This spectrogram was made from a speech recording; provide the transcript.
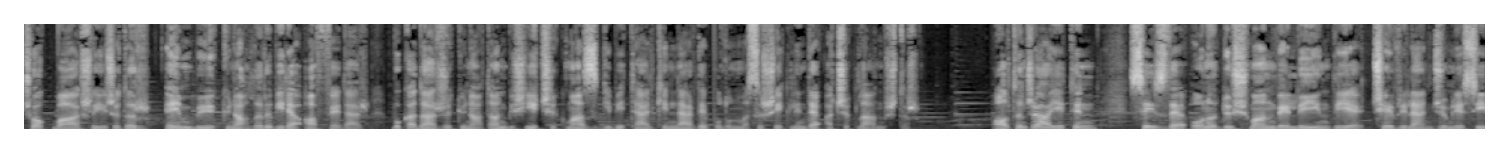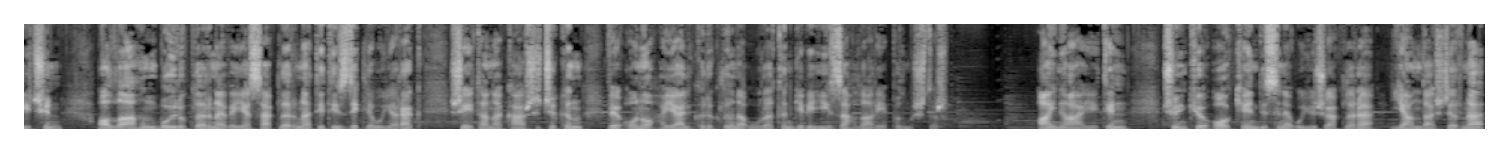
çok bağışlayıcıdır, en büyük günahları bile affeder, bu kadarcık günahtan bir şey çıkmaz gibi telkinlerde bulunması şeklinde açıklanmıştır. 6. ayetin siz de onu düşman belleyin diye çevrilen cümlesi için Allah'ın buyruklarına ve yasaklarına titizlikle uyarak şeytana karşı çıkın ve onu hayal kırıklığına uğratın gibi izahlar yapılmıştır. Aynı ayetin çünkü o kendisine uyacaklara, yandaşlarına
